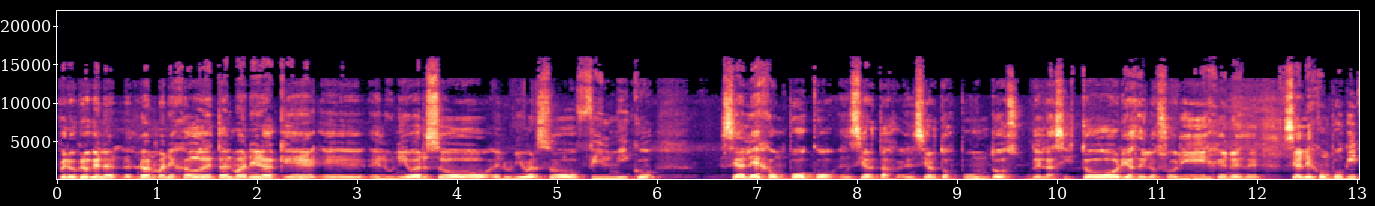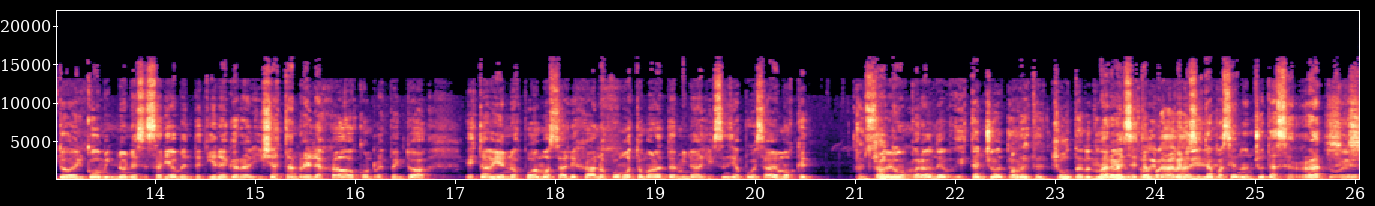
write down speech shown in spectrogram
pero creo que lo han manejado de tal manera que eh, el, universo, el universo fílmico se aleja un poco en, ciertas, en ciertos puntos de las historias, de los orígenes, de, se aleja un poquito del cómic, no necesariamente tiene que... Y ya están relajados con respecto a está bien, nos podemos alejar, nos podemos tomar determinadas licencias porque sabemos que Está en sabemos chota, para dónde está en chota. Marvel está en chota, no tiene Marvel que se está, nada pero se está paseando en chota hace rato, Sí, ¿eh?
